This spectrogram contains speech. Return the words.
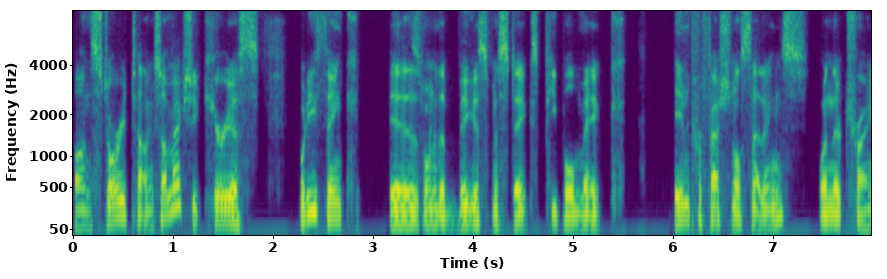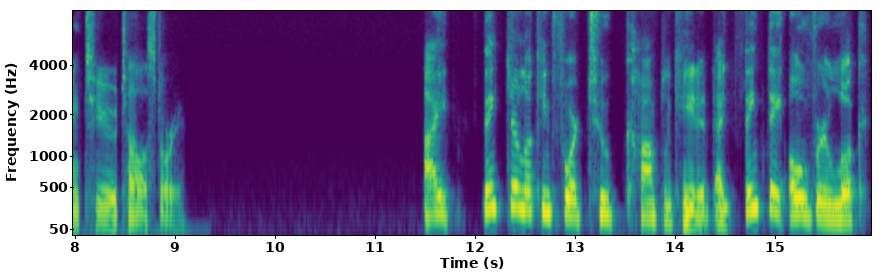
on storytelling. So I'm actually curious what do you think is one of the biggest mistakes people make in professional settings when they're trying to tell a story? I think they're looking for too complicated. I think they overlook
